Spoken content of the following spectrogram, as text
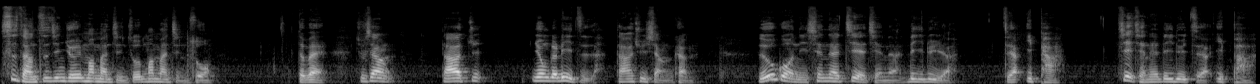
市场资金就会慢慢紧缩，慢慢紧缩，对不对？就像大家去用个例子，大家去想想看，如果你现在借钱的利率啊只要一趴，借钱的利率只要一趴，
